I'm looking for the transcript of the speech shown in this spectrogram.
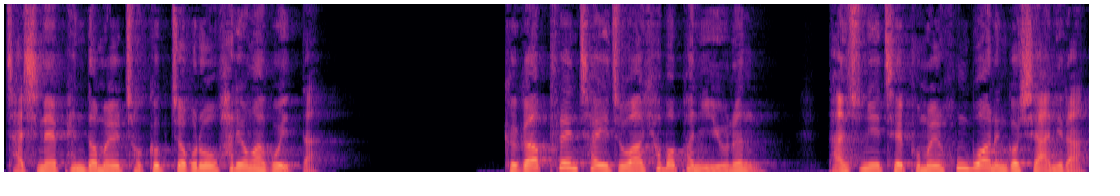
자신의 팬덤을 적극적으로 활용하고 있다. 그가 프랜차이즈와 협업한 이유는 단순히 제품을 홍보하는 것이 아니라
